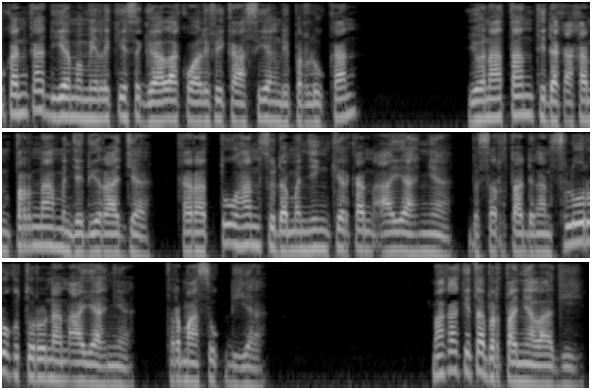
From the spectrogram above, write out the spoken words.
Bukankah dia memiliki segala kualifikasi yang diperlukan? Yonatan tidak akan pernah menjadi raja karena Tuhan sudah menyingkirkan ayahnya beserta dengan seluruh keturunan ayahnya termasuk dia. Maka kita bertanya lagi,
